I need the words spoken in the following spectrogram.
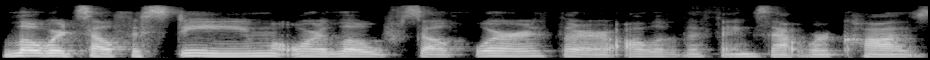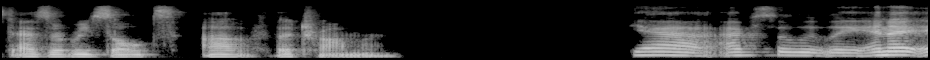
lowered self-esteem or low self-worth or all of the things that were caused as a result of the trauma yeah, absolutely. And I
